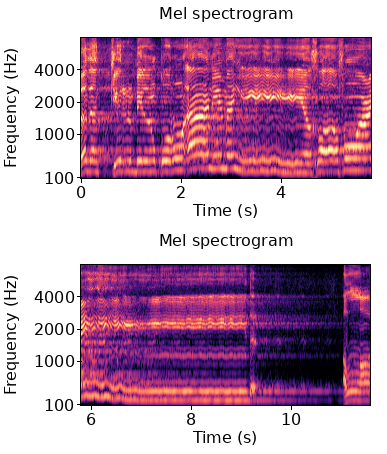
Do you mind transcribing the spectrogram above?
فذكر بالقرآن من يخاف وعيد. الله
